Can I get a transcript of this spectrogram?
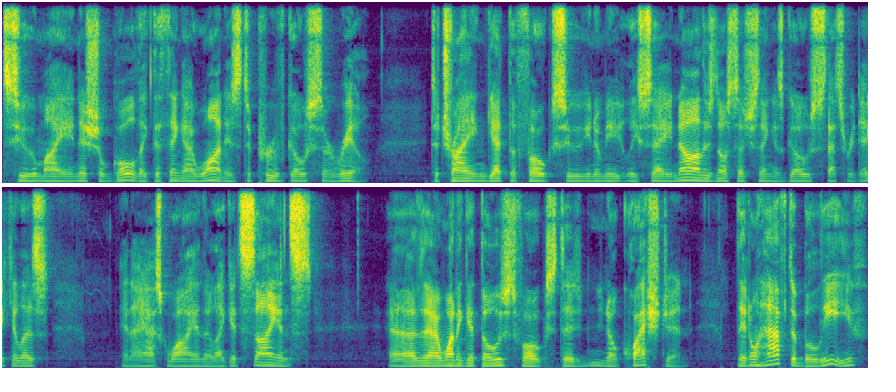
to my initial goal. Like the thing I want is to prove ghosts are real. To try and get the folks who, you know, immediately say, No, there's no such thing as ghosts. That's ridiculous. And I ask why, and they're like, It's science. And I want to get those folks to, you know, question. They don't have to believe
